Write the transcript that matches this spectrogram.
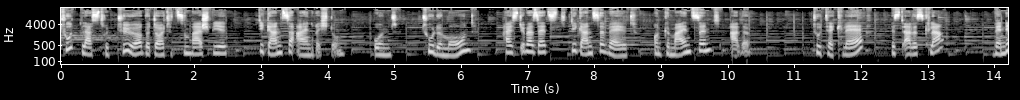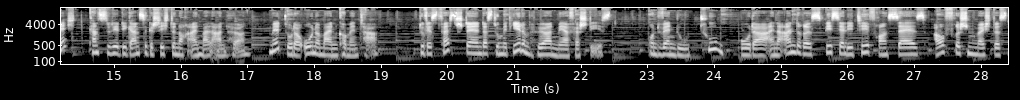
Toute la structure bedeutet zum Beispiel die ganze Einrichtung und tout le monde heißt übersetzt die ganze Welt und gemeint sind alle. Tout est clair? Ist alles klar? Wenn nicht, kannst du dir die ganze Geschichte noch einmal anhören, mit oder ohne meinen Kommentar. Du wirst feststellen, dass du mit jedem Hören mehr verstehst. Und wenn du tout oder eine andere Spécialité Française auffrischen möchtest,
